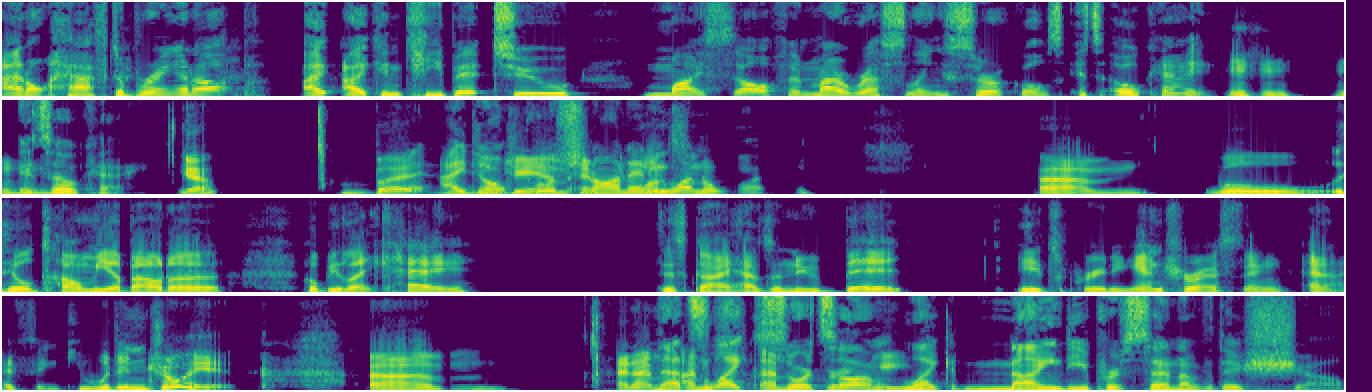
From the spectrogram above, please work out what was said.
I don't have to bring it up. I, I can keep it to myself and my wrestling circles. It's okay. Mm-hmm, mm-hmm. It's okay. Yeah, but I, I don't push it on anyone. um, will he'll tell me about a? He'll be like, "Hey, this guy has a new bit it's pretty interesting, and I think you would enjoy it. Um, and I'm, that's I'm, like I'm Sword Song, like ninety percent of this show.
